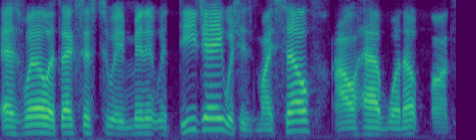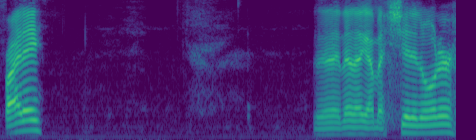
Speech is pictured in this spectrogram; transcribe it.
as well as access to a minute with DJ, which is myself. I'll have one up on Friday. And then I got my shit in order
